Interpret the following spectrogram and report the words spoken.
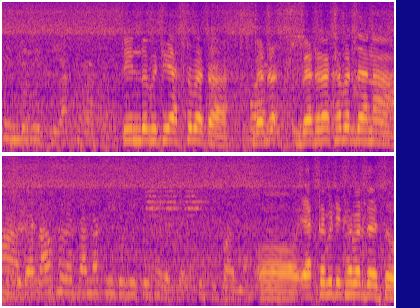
তিনটে বেটা তিনটো বিটি একটা বেটা। বেটা বেটারা খাবার দেয় না? হ্যাঁ ও একটা বিটি খাবার দেয় তো?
